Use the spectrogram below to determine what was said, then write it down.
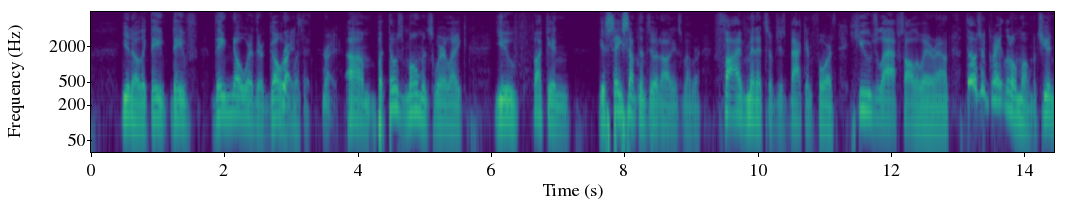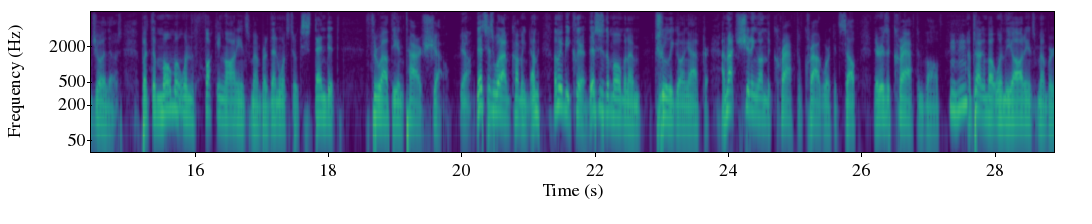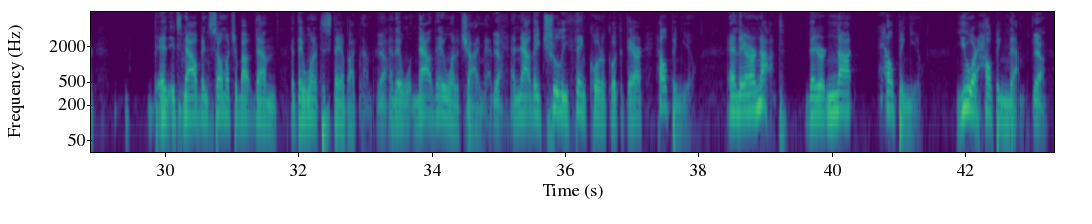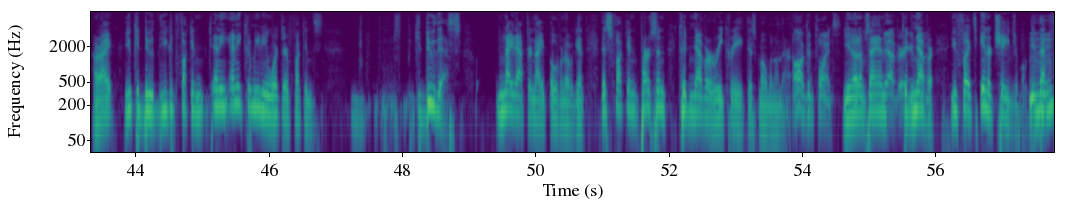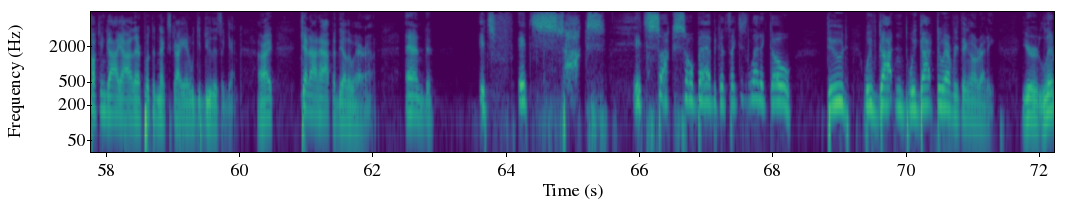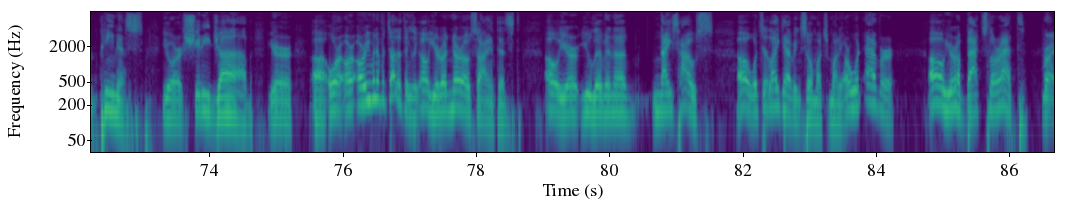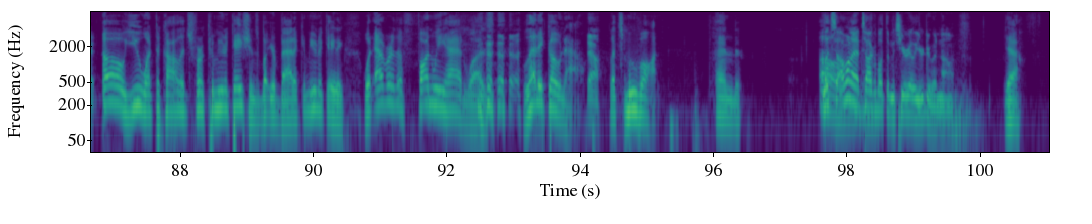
you know, like they they've they know where they're going Right. with it, Right. Um, but those moments where like you fucking you say something to an audience member, five minutes of just back and forth, huge laughs all the way around. Those are great little moments. You enjoy those. But the moment when the fucking audience member then wants to extend it throughout the entire show. Yeah. This is what I'm coming. I mean, let me be clear. This is the moment I'm truly going after. I'm not shitting on the craft of crowd work itself. There is a craft involved. I'm talking about when the audience member. It- It's now been so much about them that they want it to stay about them, Yeah. and they now they want to chime in, Yeah. and now they truly think, quote unquote, that they are helping you, and they are not. They are not helping you. You are helping them. Yeah. All right. You could do. You could fucking any any comedian worth their fucking could do this night after night over and over again. This fucking person could never recreate this moment on their own. Oh, good point. You know what I'm saying? Yeah, very could good never. You fight. It's interchangeable. Get that fucking guy out of there. Put the next guy in. We could do this again. All right. Cannot happen the other way around. And it's it sucks. It sucks so bad because it's like just let it go, dude. We've gotten we got through everything already. Your limp penis, your shitty job, your uh, or, or or even if it's other things like oh you're a neuroscientist, oh you're you live in a nice house, oh what's it like having so much money or whatever, oh you're a bachelorette. Right. Oh, you went to college for communications, but you're bad at communicating. Whatever the fun we had was, let it go now. Yeah. Let's move on. And Let's. Oh, I want to talk about the material you're doing now. yeah,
